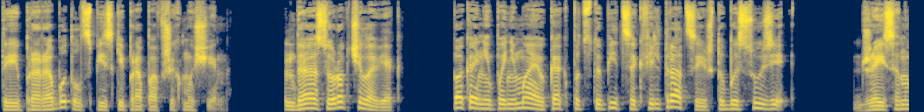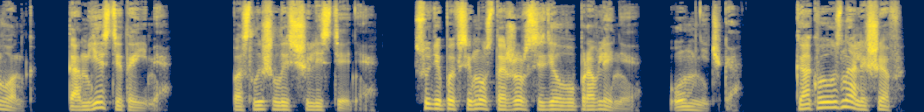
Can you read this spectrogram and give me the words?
ты проработал списки пропавших мужчин?» «Да, 40 человек. Пока не понимаю, как подступиться к фильтрации, чтобы Сузи...» «Джейсон Вонг. Там есть это имя?» Послышалось шелестение. Судя по всему, стажер сидел в управлении. Умничка. «Как вы узнали, шеф?»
